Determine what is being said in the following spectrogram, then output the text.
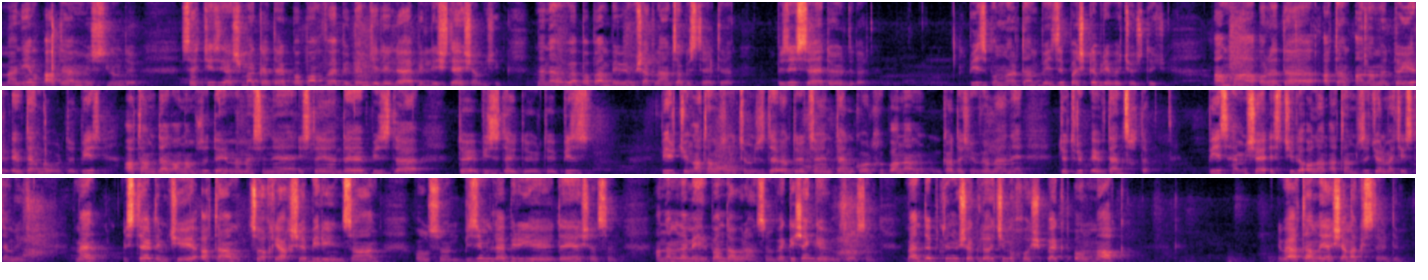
Mənim adım Müslümdür. 8 yaşıma qədər babam və bibim ilə birlikdə yaşamışıq. Nənəm və babam bibim uşaqlarını çox istərdilər. Bizi isə döyürdülər. Biz bunlardan bezib başqa bir evə köçdük. Amma orada atam anamı döyür, evdən qovurdu. Biz atamdan anamızı döyməməsini istəyəndə biz də dö- bizi də döyürdü. Biz bir gün atamızın üçümüzü də öldürəcəyindən qorxub anam, qardaşım və məni götürüb evdən çıxdı. Biz həmişə içkili olan atamızı görmək istəmirik. Mən istərdim ki, atam çox yaxşı bir insan olsun, bizimlə bir yerdə yaşasın. Anamla mehriban davransın və qəşəng evimiz olsun. Mən də bütün uşaqlar kimi xoşbəxt olmaq və atamla yaşamaq istərdim.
